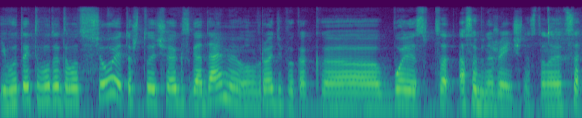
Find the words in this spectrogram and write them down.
И вот это вот это вот все, это что человек с годами, он вроде бы как э, более, особенно женщина, становится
